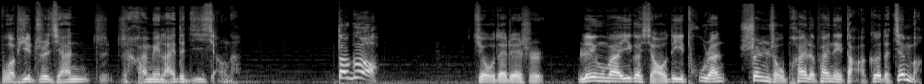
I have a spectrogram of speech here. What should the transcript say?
剥皮之前，这这还没来得及想呢。大哥，就在这时，另外一个小弟突然伸手拍了拍那大哥的肩膀。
